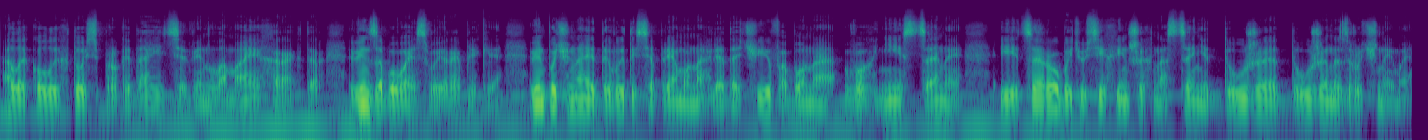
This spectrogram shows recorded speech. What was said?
Але коли хтось прокидається, він ламає характер, він забуває свої репліки, він починає дивитися прямо на глядачів або на вогні сцени, і це робить усіх інших на сцені дуже дуже незручними,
